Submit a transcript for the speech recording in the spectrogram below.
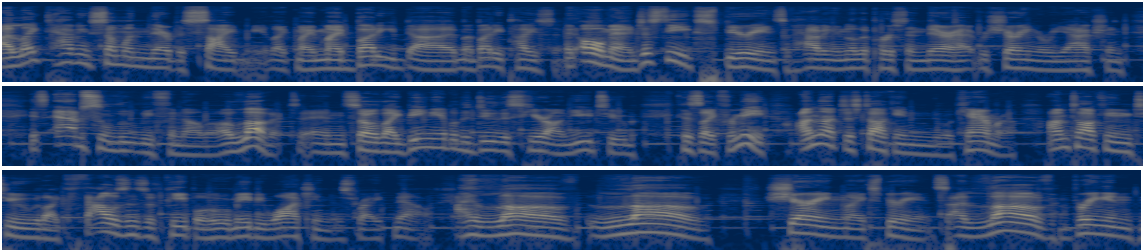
I liked having someone there beside me, like my my buddy uh, my buddy Tyson. And oh man, just the experience of having another person there sharing a reaction, it's absolutely phenomenal. I love it. And so like being able to do this here on YouTube, because like for me, I'm not just talking into a camera. I'm talking to like thousands of people who may be watching this right now. I love love sharing my experience. I love bringing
